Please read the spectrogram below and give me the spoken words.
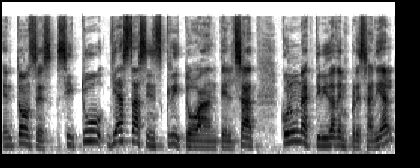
Entonces, si tú ya estás inscrito ante el SAT con una actividad empresarial,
